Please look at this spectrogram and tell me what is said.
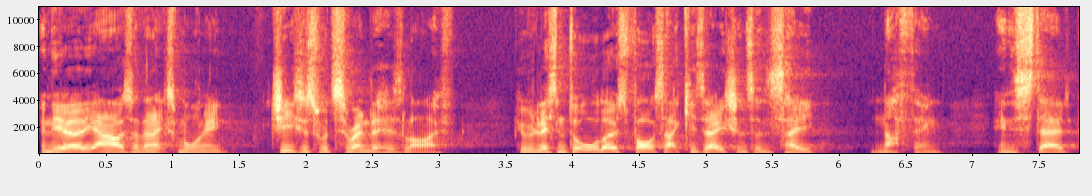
In the early hours of the next morning, Jesus would surrender his life. He would listen to all those false accusations and say nothing. Instead,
